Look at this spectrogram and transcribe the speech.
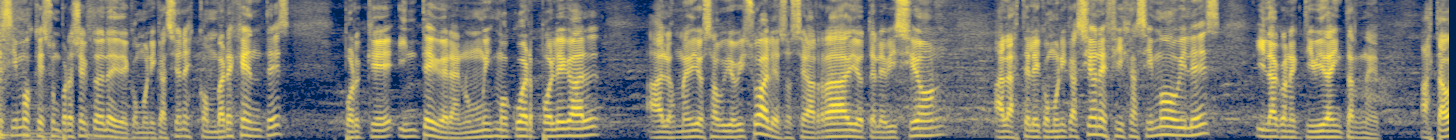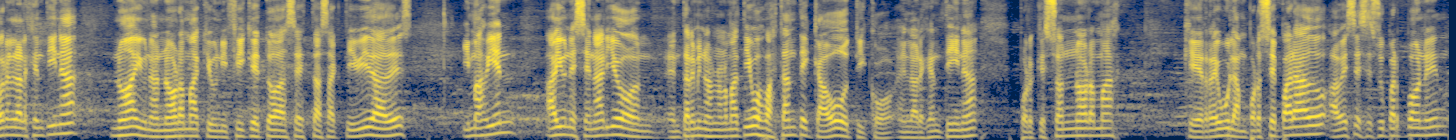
Decimos que es un proyecto de ley de comunicaciones convergentes porque integra en un mismo cuerpo legal a los medios audiovisuales, o sea, radio, televisión, a las telecomunicaciones fijas y móviles y la conectividad a Internet. Hasta ahora en la Argentina no hay una norma que unifique todas estas actividades y más bien hay un escenario en términos normativos bastante caótico en la Argentina porque son normas que regulan por separado, a veces se superponen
